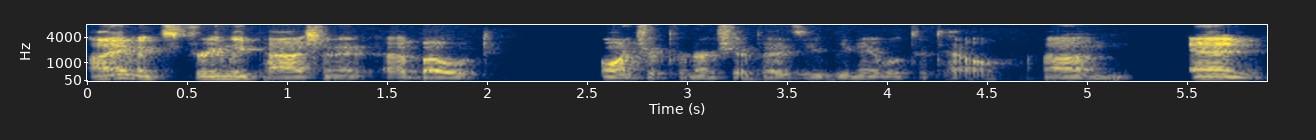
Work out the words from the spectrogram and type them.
I am extremely passionate about entrepreneurship, as you've been able to tell. Um, and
